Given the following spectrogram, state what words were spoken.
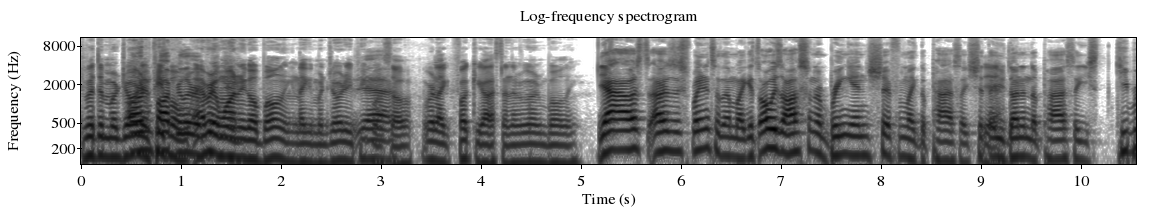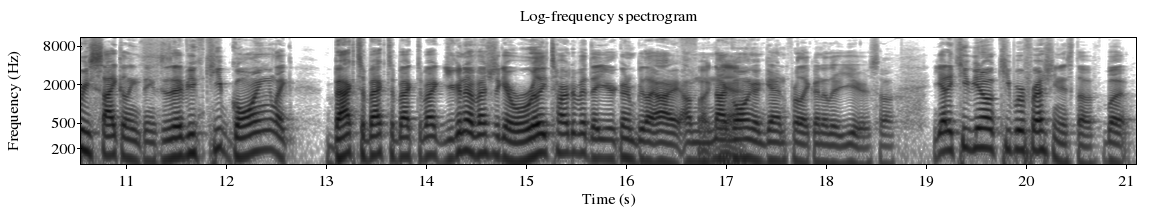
But the majority of people, everyone opinion. wanted to go bowling. Like the majority of people. Yeah. So we're like, fuck you, Austin. Then we're going bowling. Yeah, I was I was explaining to them like it's always awesome to bring in shit from like the past, like shit that you've done in the past. Like you keep recycling things because if you keep going like back to back to back to back, you're gonna eventually get really tired of it. That you're gonna be like, all right, I'm Fuck not yeah. going again for like another year. So you gotta keep you know keep refreshing and stuff. But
